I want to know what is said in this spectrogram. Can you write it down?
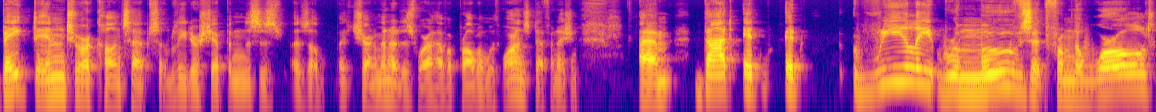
baked into our concepts of leadership. And this is, as I'll share in a minute, is where I have a problem with Warren's definition. Um, that it it really removes it from the world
